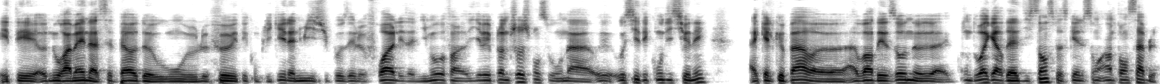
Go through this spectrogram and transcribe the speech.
étaient, nous ramènent à cette période où le feu était compliqué, la nuit supposait le froid, les animaux. Enfin, il y avait plein de choses, je pense, où on a aussi été conditionné à quelque part euh, avoir des zones euh, qu'on doit garder à distance parce qu'elles sont impensables.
